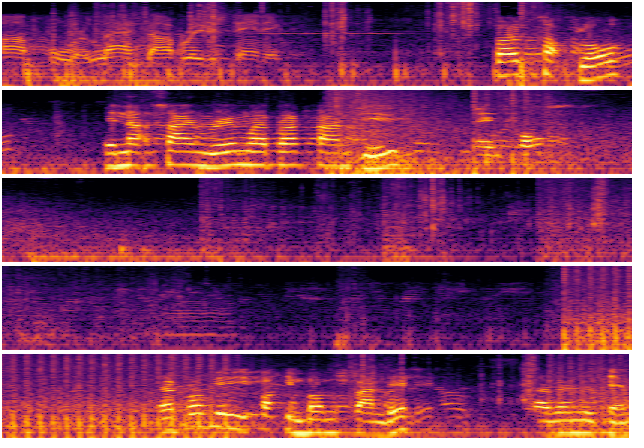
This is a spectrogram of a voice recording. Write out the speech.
Op four, last operator standing. Both top floor. In that same room where Brad found you. They're probably fucking bomb stranded. And then there's him.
